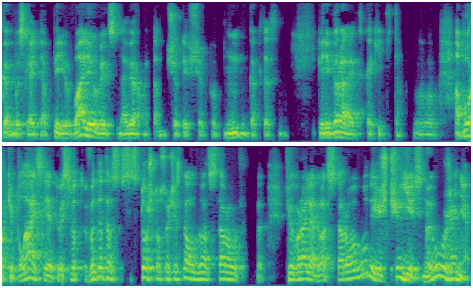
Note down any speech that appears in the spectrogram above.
как бы сказать, там, переваливается, наверное, там что-то еще как-то перебирает какие-то там оборки платья. То есть вот, вот это то, что существовало 22 февраля 22 года, еще есть, но его уже нет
